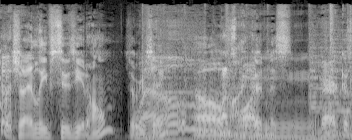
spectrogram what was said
What, should I leave Susie at home? Is that what you're saying? Oh my why goodness. America's.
